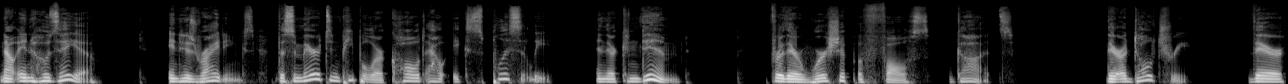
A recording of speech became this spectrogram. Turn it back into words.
Now, in Hosea, in his writings, the Samaritan people are called out explicitly and they're condemned for their worship of false gods, their adultery, their,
